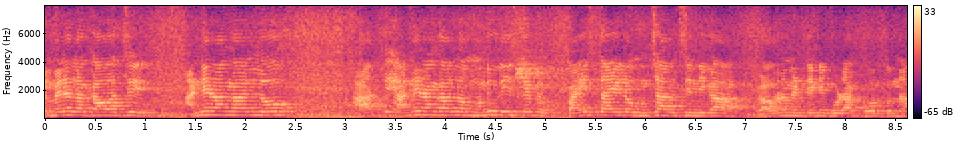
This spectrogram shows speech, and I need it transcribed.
ఎమ్మెల్యేలకు కావచ్చు అన్ని రంగాల్లో ఆర్థి అన్ని రంగాల్లో ముందుకు తీసుకెళ్ళి పై స్థాయిలో ఉంచాల్సిందిగా గవర్నమెంట్ని కూడా కోరుతున్నా.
